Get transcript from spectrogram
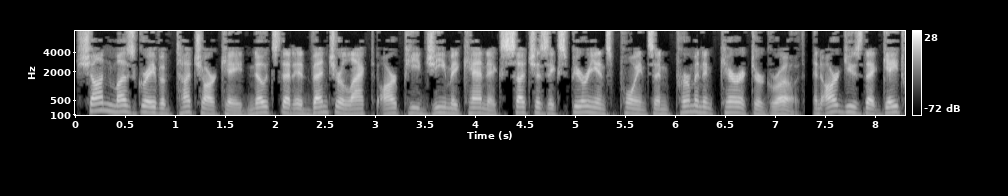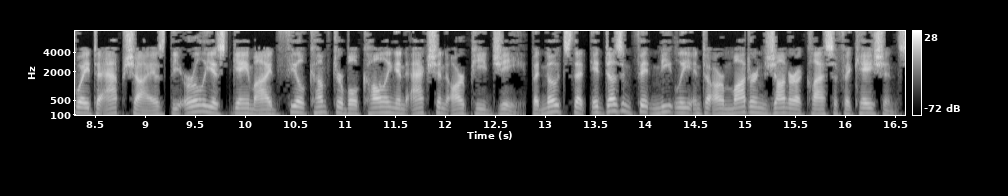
Sean Musgrave of Touch Arcade notes that Adventure lacked RPG mechanics such as experience points and permanent character growth, and argues that Gateway to Apshai is the earliest game I'd feel comfortable calling an action RPG but notes that it doesn't fit neatly into our modern genre classifications,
